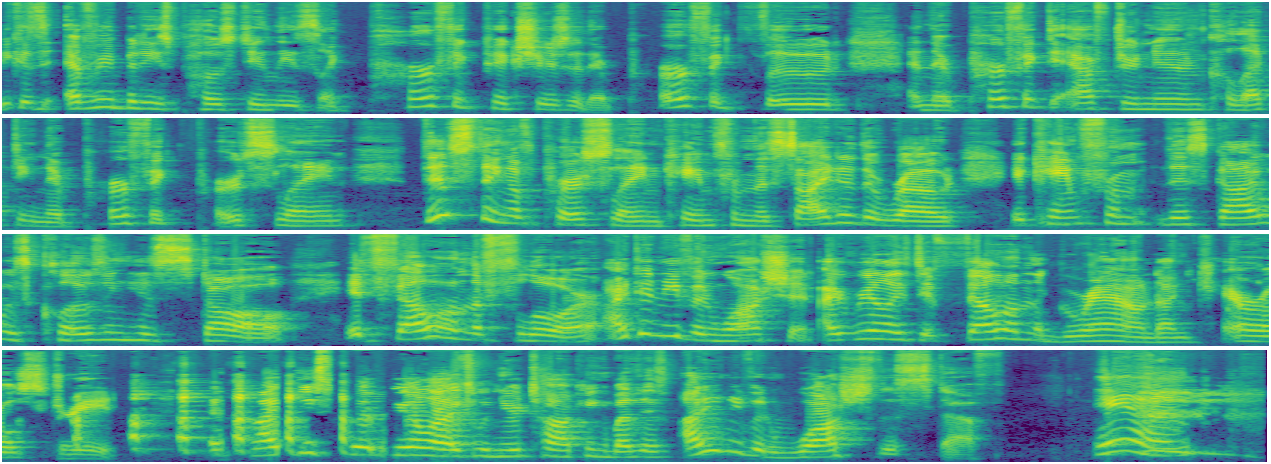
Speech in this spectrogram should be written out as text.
because everybody's posting these like perfect pictures of their perfect food and their perfect afternoon collecting their perfect purslane. This thing of purslane came from the side of the road. It came from this guy was closing his stall. It fell on the floor. I didn't even wash it. I realized it fell on the ground on Carroll Street. and I just realized when you're talking about this, I didn't even wash this stuff. And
